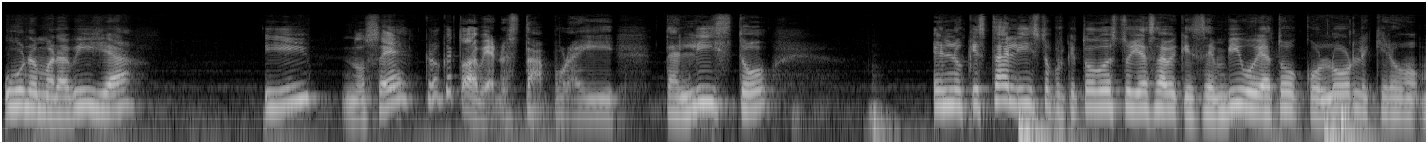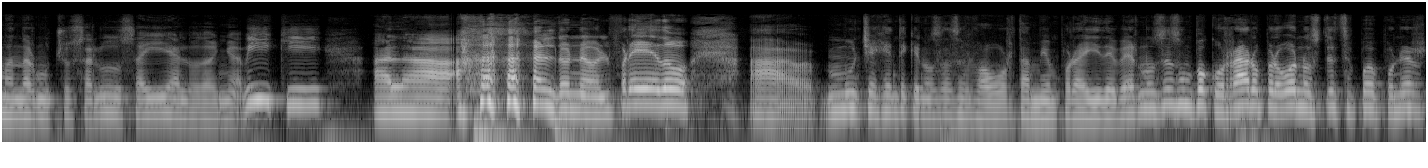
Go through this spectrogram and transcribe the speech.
una maravilla y no sé, creo que todavía no está por ahí tan listo. En lo que está listo, porque todo esto ya sabe que es en vivo y a todo color, le quiero mandar muchos saludos ahí a lo doña Vicky, a la, al don Alfredo, a mucha gente que nos hace el favor también por ahí de vernos. Es un poco raro, pero bueno, usted se puede poner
